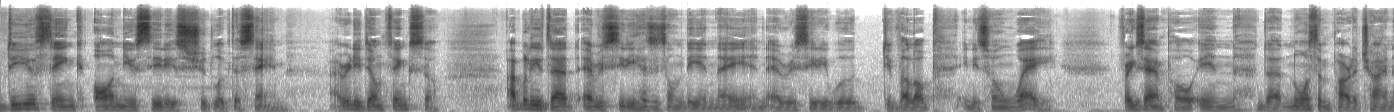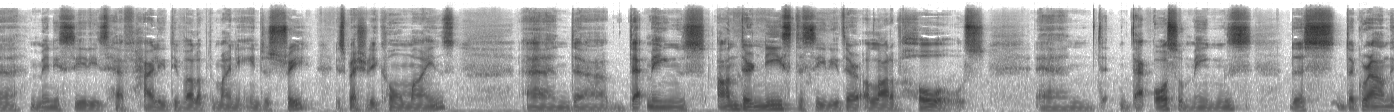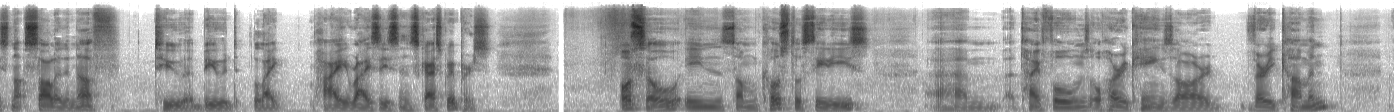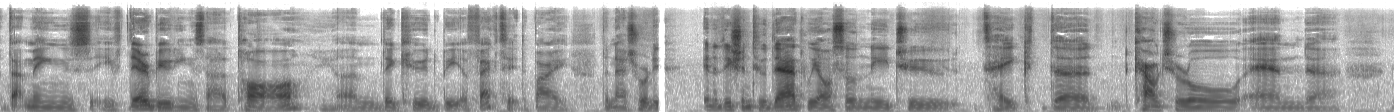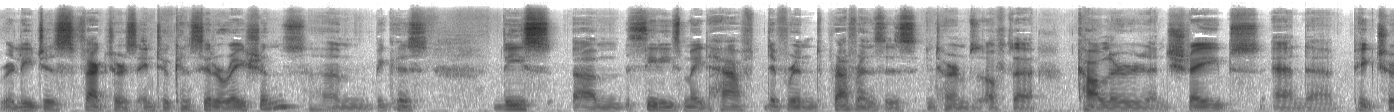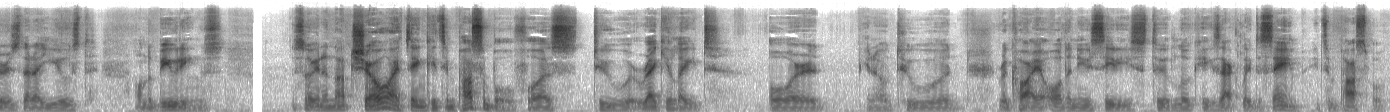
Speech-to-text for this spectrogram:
Do you think all new cities should look the same? I really don't think so. I believe that every city has its own DNA and every city will develop in its own way. For example, in the northern part of China, many cities have highly developed mining industry, especially coal mines. And uh, that means underneath the city, there are a lot of holes. And that also means this, the ground is not solid enough to uh, build like high rises and skyscrapers. Also, in some coastal cities, um, typhoons or hurricanes are very common. That means if their buildings are tall, um, they could be affected by the natural. In addition to that, we also need to take the cultural and uh, religious factors into considerations um, because these um, cities may have different preferences in terms of the color and shapes and uh, pictures that are used on the buildings. So, in a nutshell, I think it's impossible for us to regulate or you know to require all the new cities to look exactly the same. It's impossible.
